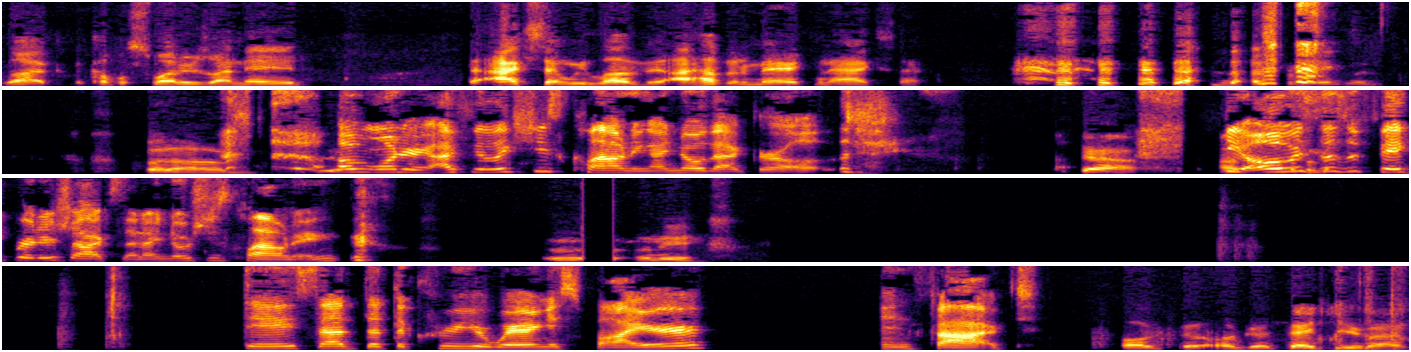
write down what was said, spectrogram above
like a couple sweaters I made. The accent, we love it. I have an American accent. Not from England, but um, I'm wondering. I feel like she's clowning. I know that girl. yeah. She I- always does a fake British accent. I know she's clowning. Let. They said that the crew you're wearing is fire. In fact, All good, all good. Thank you, man.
